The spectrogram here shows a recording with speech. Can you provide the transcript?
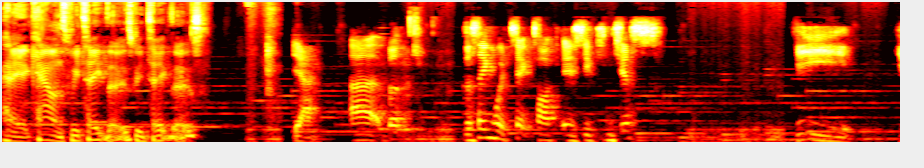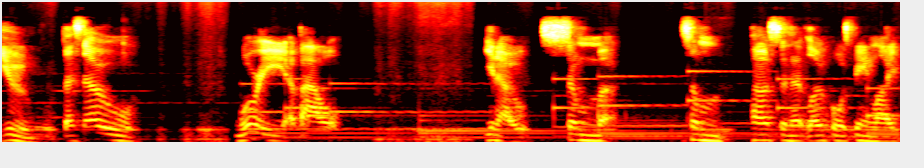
Hey, it counts. We take those. We take those. Yeah, uh, but the thing with TikTok is you can just be you. There's no worry about you know some some person at locals being like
